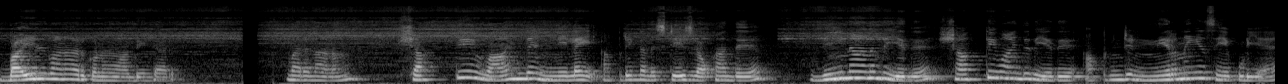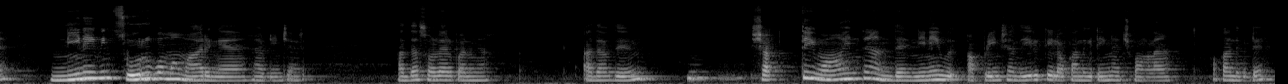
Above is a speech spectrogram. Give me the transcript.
பயில்வனாக இருக்கணும் அப்படின்றாரு வரதானம் சக்தி வாய்ந்த நிலை அப்படின்ற அந்த ஸ்டேஜில் உட்காந்து வீணானது எது? சக்தி வாய்ந்தது எது? அப்படின்ற நிர்ணயம் செய்யக்கூடிய நினைவின் சொரூபமாக மாறுங்க அப்படின்றாரு அதான் சொல்கிறார் பாருங்க. அதாவது சக்தி வாய்ந்த அந்த நினைவு அப்படின்ற அந்த இருக்கையில் உட்காந்துக்கிட்டிங்கன்னு வச்சுக்கோங்களேன். உட்காந்துக்கிட்டு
